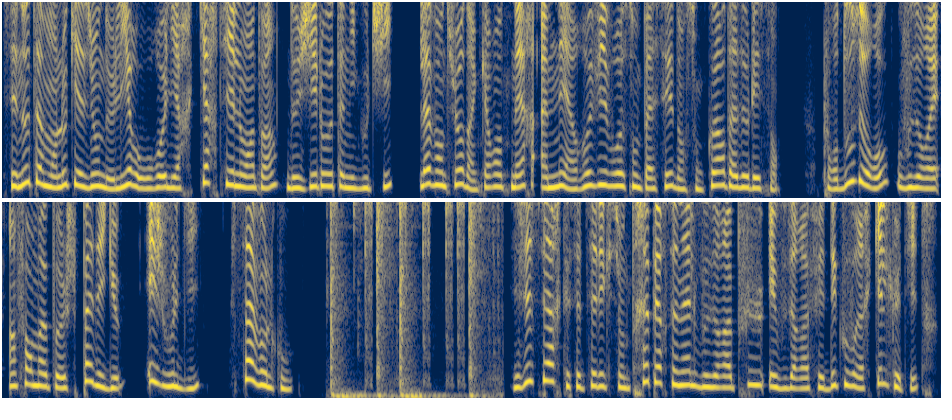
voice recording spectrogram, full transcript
C'est notamment l'occasion de lire ou relire Quartier lointain de Jiro Taniguchi, l'aventure d'un quarantenaire amené à revivre son passé dans son corps d'adolescent. Pour 12 euros, vous aurez un format poche pas dégueu, et je vous le dis, ça vaut le coup. J'espère que cette sélection très personnelle vous aura plu et vous aura fait découvrir quelques titres.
